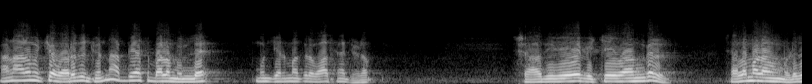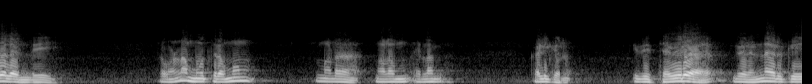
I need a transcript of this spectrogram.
ஆனாலும் இச்சை வருதுன்னு சொன்னால் அபியாச பலம் இல்லை. முன் ஜென்மத்தில் வாசனை திடம் சாதுவே பிச்சை வாங்கல் சலமலம் விடுதல் என்று மூத்திரமும் மல மலம் எல்லாம் கழிக்கணும். இது தவிர வேறு என்ன இருக்கு?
